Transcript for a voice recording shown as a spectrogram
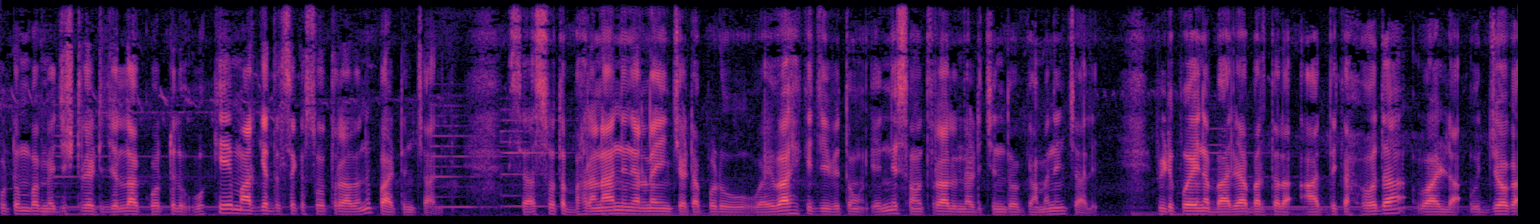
కుటుంబ మెజిస్ట్రేట్ జిల్లా కోర్టులు ఒకే మార్గదర్శక సూత్రాలను పాటించాలి. శాశ్వత భరణాన్ని నిర్ణయించేటప్పుడు వైవాహిక జీవితం ఎన్ని సంవత్సరాలు నడిచిందో గమనించాలి. విడిపోయిన భార్యాభర్తల ఆర్థిక హోదా వాళ్ళ ఉద్యోగ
